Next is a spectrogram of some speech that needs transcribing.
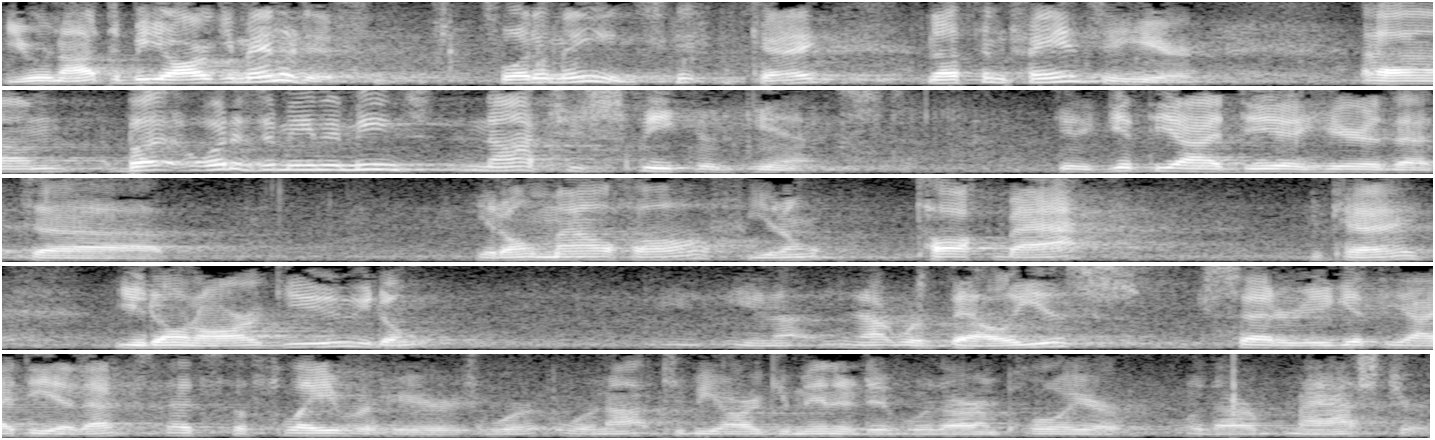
You are not to be argumentative. That's what it means. okay, nothing fancy here. Um, but what does it mean? It means not to speak against. You get the idea here that uh, you don't mouth off, you don't talk back, okay? You don't argue, you don't, you're not, you're not rebellious, etc. You get the idea. That's, that's the flavor here. Is we're, we're not to be argumentative with our employer, with our master.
